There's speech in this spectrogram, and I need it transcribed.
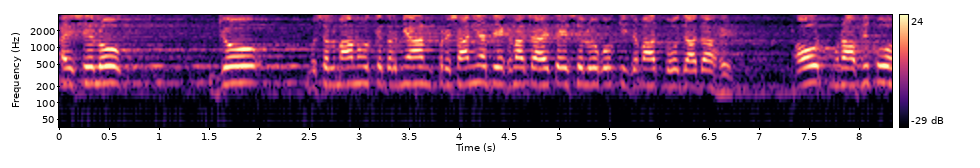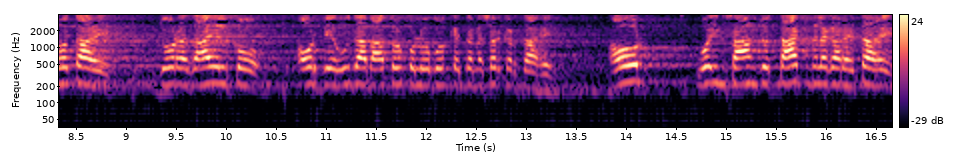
ایسے لوگ جو مسلمانوں کے درمیان پریشانیاں دیکھنا چاہتے ایسے لوگوں کی جماعت بہت زیادہ ہے۔ اور منافق وہ ہوتا ہے جو رضائل کو اور بےحودہ باتوں کو لوگوں کے اندر نشر کرتا ہے اور وہ انسان جو تاک میں لگا رہتا ہے،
